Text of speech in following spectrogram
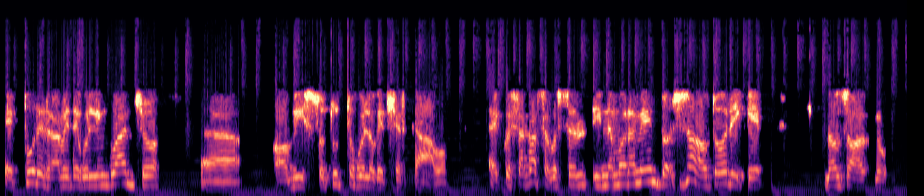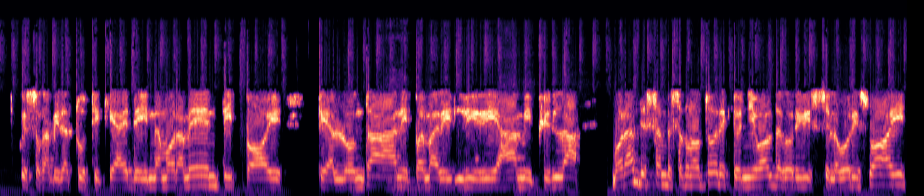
eppure tramite quel linguaggio eh, ho visto tutto quello che cercavo. E questa cosa, questo innamoramento, ci sono autori che, non so, questo capita a tutti, che hai dei innamoramenti, poi ti allontani, poi magari li riami più in là. Morandi è sempre stato un autore che ogni volta che ho rivisto i lavori suoi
